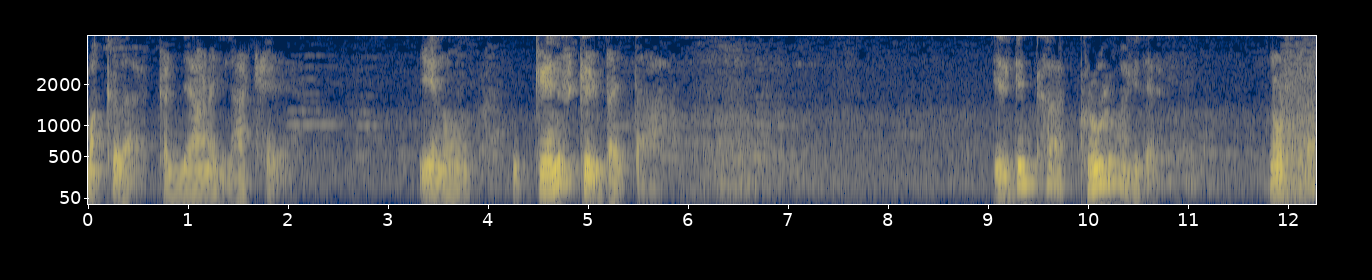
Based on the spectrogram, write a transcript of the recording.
ಮಕ್ಕಳ ಕಲ್ಯಾಣ ಇಲಾಖೆ ಏನು ಕೆಣಿಸ್ ಕೇಳ್ತಾ ಇತ್ತಾ? ಇದಕ್ಕಿಂತ ಕ್ರೂರವಾಗಿದೆ. ನೋಡ್ತೀರಾ?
